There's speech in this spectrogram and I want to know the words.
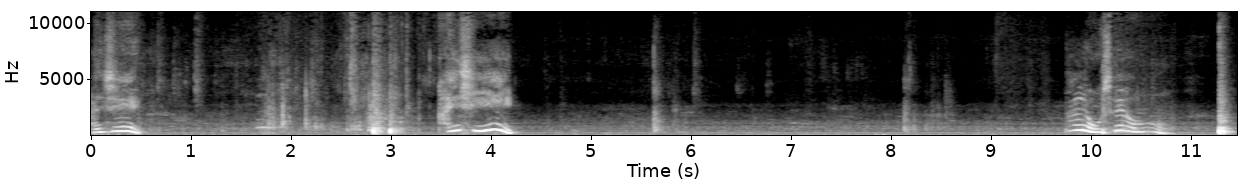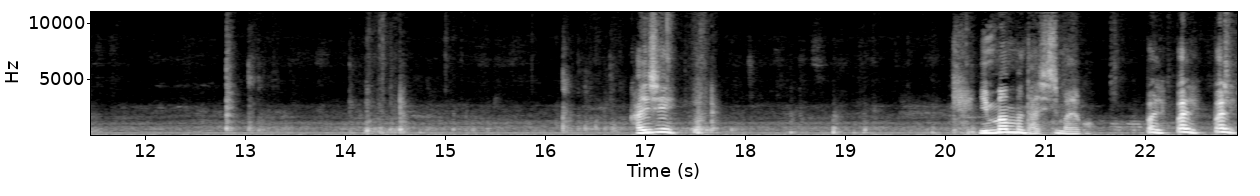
간식. 간식. 빨리 오세요. 간식. 입맛만 다시지 말고. 빨리, 빨리, 빨리.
